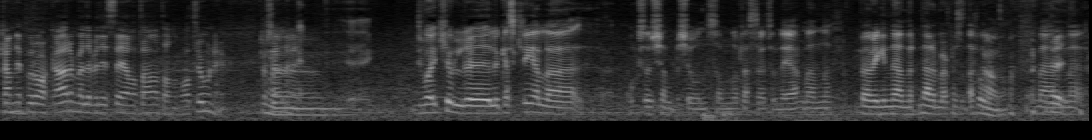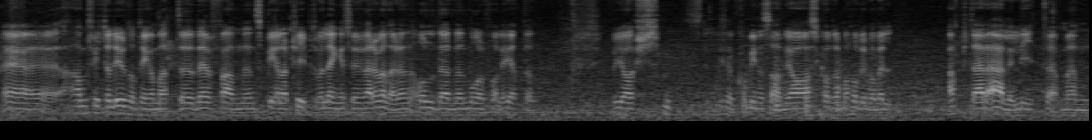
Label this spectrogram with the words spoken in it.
Kan ni på rak arm eller vill ni säga något annat om dem? Vad tror ni? Vad känner ni? Ehm, Det var ju kul, eh, Lukas Krela, också en känd person som de flesta vet vem det är, men behöver ingen när- närmare presentation. Ja. Men eh, han twittrade ut någonting om att eh, det är fan en spelartyp, det var länge sedan vi värvade den åldern, den målfarligheten. Och jag liksom kom in och sa ja, Skådra Maholi var väl up där ärlig lite, men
